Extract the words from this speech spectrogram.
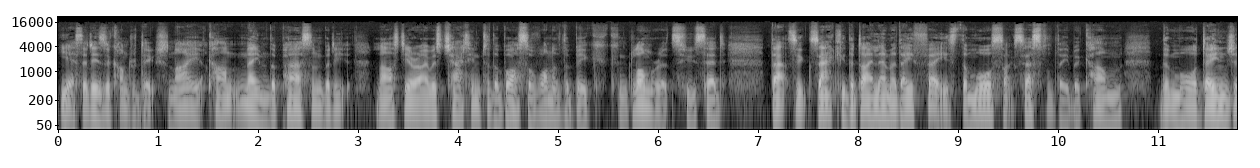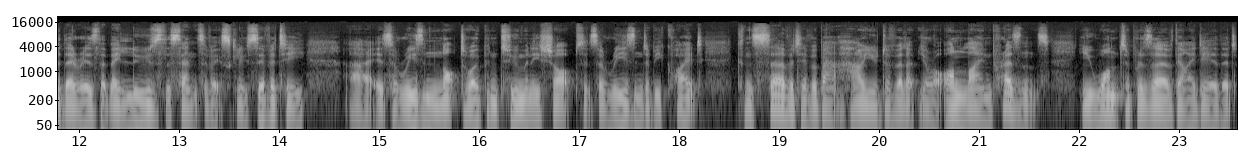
Yes, it is a contradiction. I can't name the person, but he, last year I was chatting to the boss of one of the big conglomerates who said that's exactly the dilemma they face. The more successful they become, the more danger there is that they lose the sense of exclusivity. Uh, it's a reason not to open too many shops. It's a reason to be quite conservative about how you develop your online presence. You want to preserve the idea that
